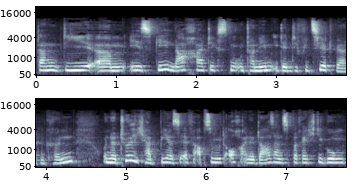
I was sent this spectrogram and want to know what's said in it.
dann die ähm, ESG-nachhaltigsten Unternehmen identifiziert werden können. Und natürlich hat BASF absolut auch eine Daseinsberechtigung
